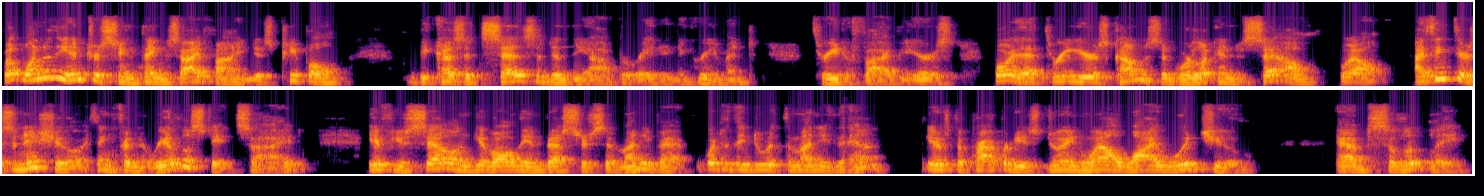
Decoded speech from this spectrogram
But one of the interesting things I find is people, because it says it in the operating agreement, three to five years. Boy, that three years comes and we're looking to sell. Well, I think there's an issue. I think from the real estate side, if you sell and give all the investors their money back, what do they do with the money then? If the property is doing well, why would you absolutely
